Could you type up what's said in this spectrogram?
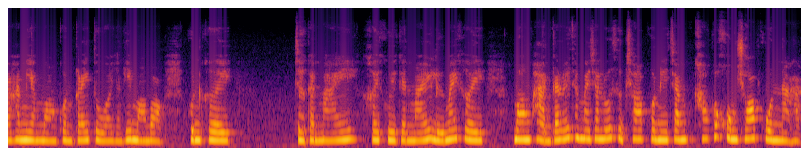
นะคะเมียงมองคนใกล้ตัว อย่างที่หมอบอก คุณเคยเจอกันไหมเคยคุยกันไหมหรือไม่เคยมองผ่านกันเอ้ยทำไมฉันรู้สึกชอบคนนี้จังเขาก็คงชอบคุณนะคะ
